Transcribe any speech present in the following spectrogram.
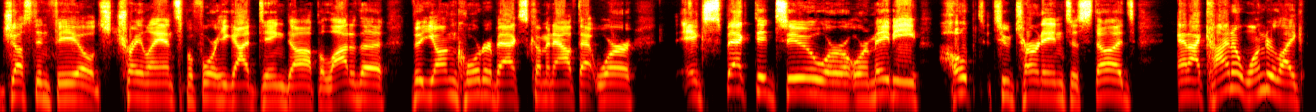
Justin Fields, Trey Lance before he got dinged up. A lot of the the young quarterbacks coming out that were expected to or or maybe hoped to turn into studs. And I kind of wonder like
